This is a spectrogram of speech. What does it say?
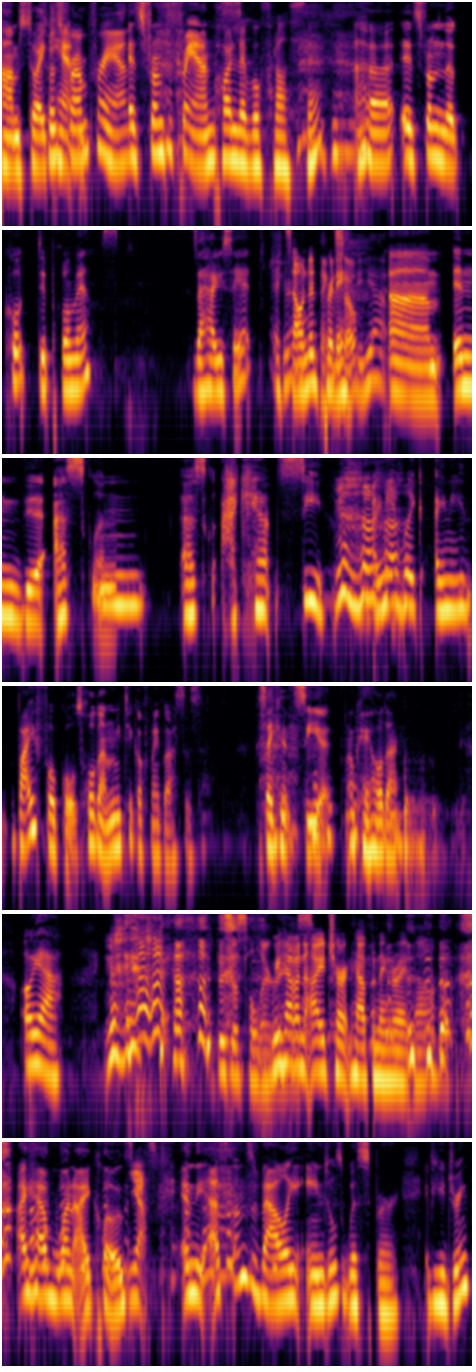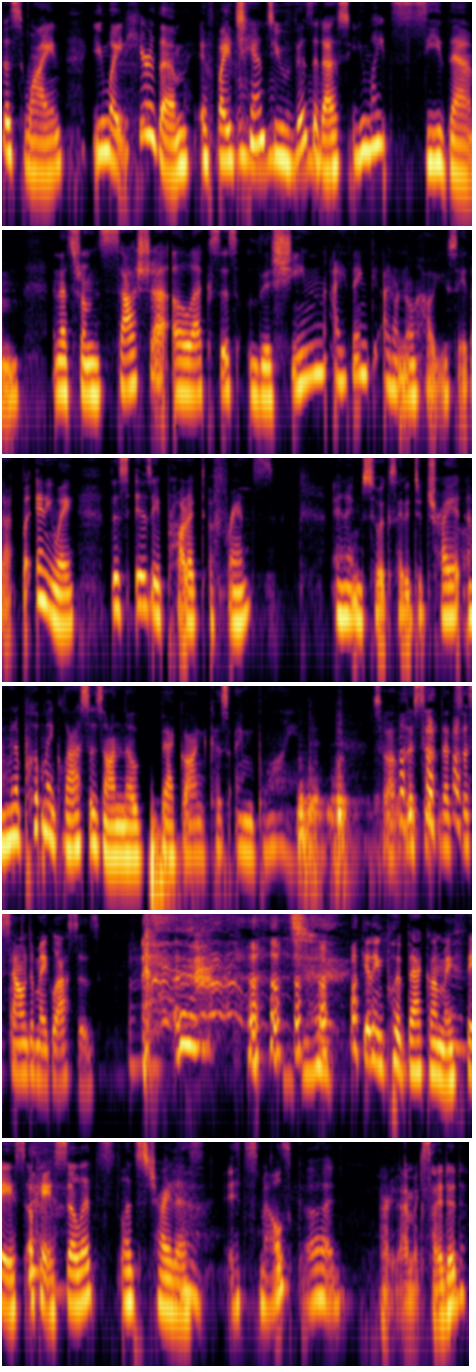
um so I So it's can't It's from France. It's from France. Parlez-vous français? Uh, it's from the Côte de Provence. Is that how you say it? It sounded Think pretty. so. yeah. Um in the Esclin Escl I can't see. I need like I need bifocals. Hold on, let me take off my glasses. Cuz I can't see it. Okay, hold on. Oh yeah. This is hilarious. We have an eye chart happening right now. I have one eye closed. Yes. In the Esclans Valley Angels Whisper, if you drink this wine, you might hear them. If by mm-hmm. chance you visit us, you might see them. And that's from Sacha Alexis Lichine, I think. I don't know how you say that. But anyway, this is a product of France. And I'm so excited to try it. I'm going to put my glasses on, though, back on because I'm blind. So this, that's the sound of my glasses. Getting put back on my face. Okay, so let's let's try this. it smells good. All right, I'm excited.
